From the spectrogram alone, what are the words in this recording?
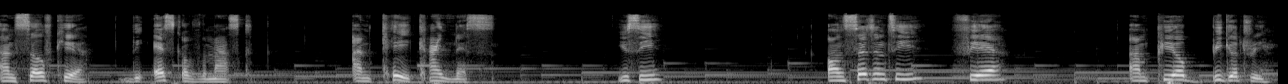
and self care, the S of the mask. And K, kindness. You see, uncertainty fear, and pure bigotry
